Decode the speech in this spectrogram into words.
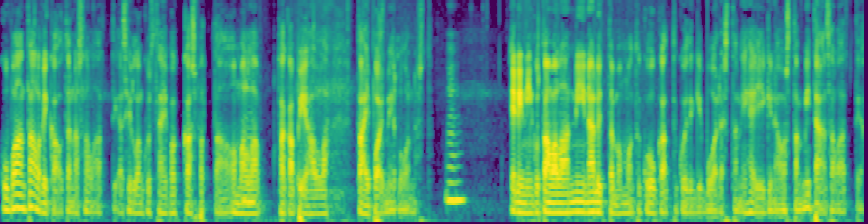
kuvaan talvikautena salaattia silloin, kun sitä ei voi kasvattaa omalla mm. takapihalla tai poimia luonnosta. Mm. Eli niin kuin tavallaan niin älyttömän monta kuukautta kuitenkin vuodesta, niin he ei ikinä osta mitään salaattia,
